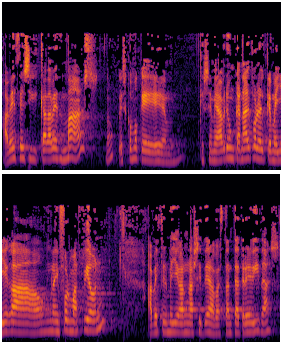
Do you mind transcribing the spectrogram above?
A veces y cada vez más, ¿no? es como que, que se me abre un canal por el que me llega una información. A veces me llegan unas ideas bastante atrevidas.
